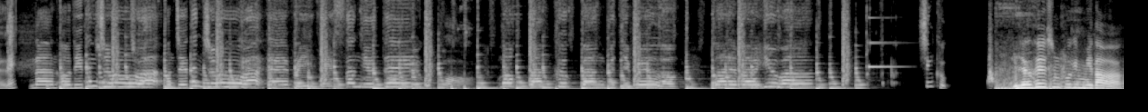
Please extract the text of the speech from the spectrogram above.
갈래? 난 어디든 좋아 언제든 좋아. Every day's a new day. 배고파. 먹방 쿡방 뷰티 블록 Whatever you want. 신쿡. 안녕하세요 신쿡입니다.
